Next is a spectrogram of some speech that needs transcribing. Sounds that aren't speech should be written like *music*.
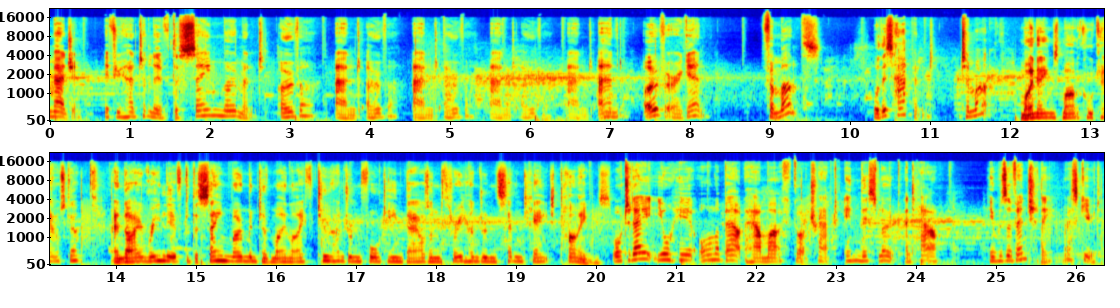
Imagine if you had to live the same moment over and over and over and over and and over again for months. Well, this happened to Mark. My name's Mark Kulkowska, and I relived the same moment of my life 214,378 times. Well, today you'll hear all about how Mark got trapped in this loop and how he was eventually rescued.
